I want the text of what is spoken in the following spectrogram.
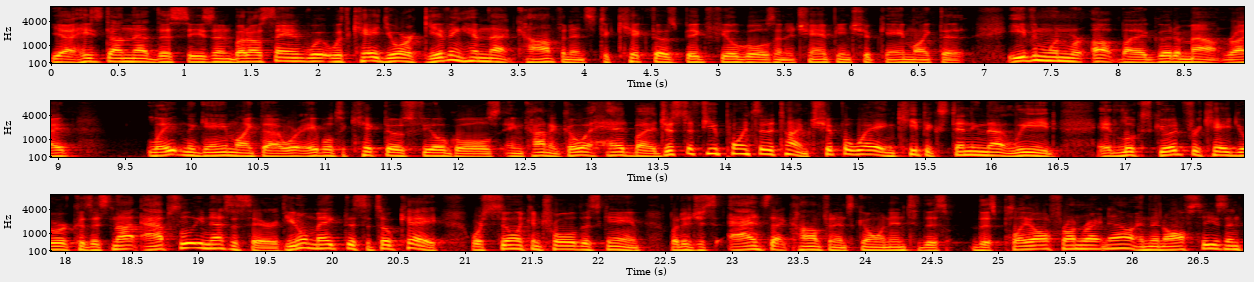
Yeah, he's done that this season. But I was saying with, with Cade York, giving him that confidence to kick those big field goals in a championship game like that, even when we're up by a good amount, right? Late in the game like that, we're able to kick those field goals and kind of go ahead by just a few points at a time, chip away and keep extending that lead. It looks good for Cade York because it's not absolutely necessary. If you don't make this, it's okay. We're still in control of this game, but it just adds that confidence going into this this playoff run right now and then off season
